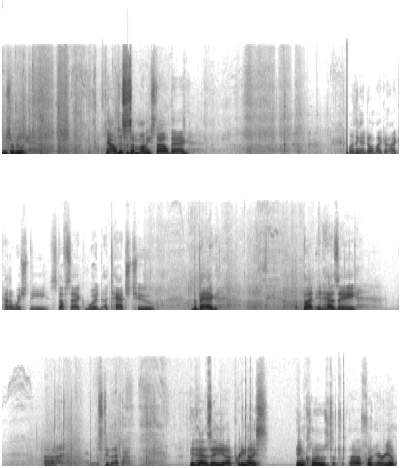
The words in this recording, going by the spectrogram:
These are really... Now, this is a mummy style bag. The only thing I don't like, I kind of wish the stuff sack would attach to the bag. But it has a... Uh, here, let's do that. It has a uh, pretty nice enclosed uh, foot area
